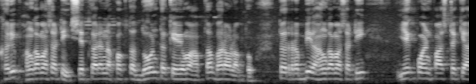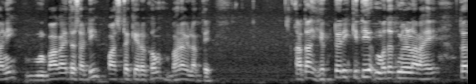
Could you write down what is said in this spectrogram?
खरीप हंगामासाठी शेतकऱ्यांना फक्त दोन टक्के विमा हप्ता भरावा लागतो. तर रब्बी हंगामासाठी एक पॉईंट पाच टक्के आणि बागायतीसाठी पाच टक्के रक्कम भरावी लागते. आता हेक्टरी किती मदत मिळणार आहे? तर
